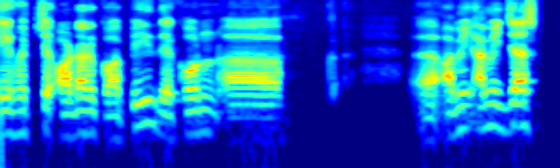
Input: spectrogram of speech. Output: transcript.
এই হচ্ছে অর্ডার কপি দেখুন আমি আমি জাস্ট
